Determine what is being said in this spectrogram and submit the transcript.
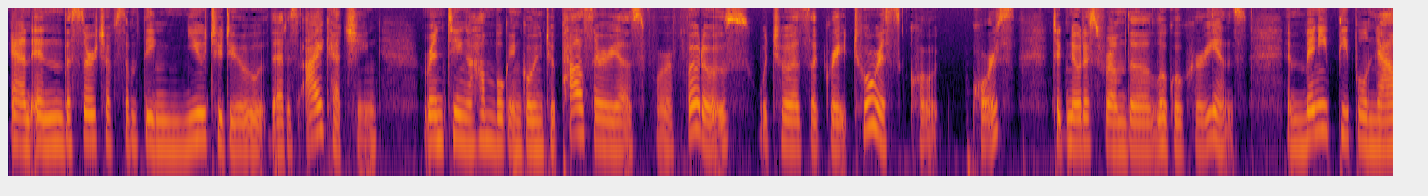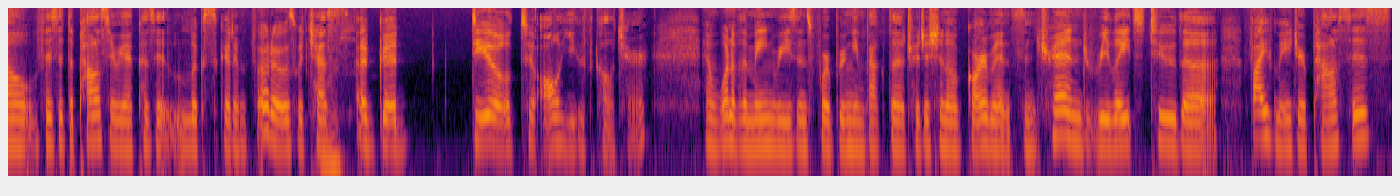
And in the search of something new to do that is eye catching, renting a hanbok and going to palace areas for photos, which was a great tourist co- course, took notice from the local Koreans. And many people now visit the palace area because it looks good in photos, which has a good deal to all youth culture. And one of the main reasons for bringing back the traditional garments and trend relates to the five major palaces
